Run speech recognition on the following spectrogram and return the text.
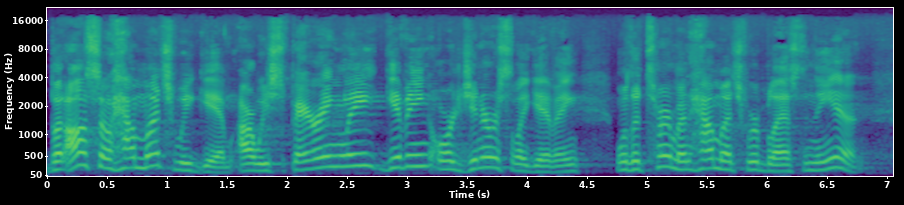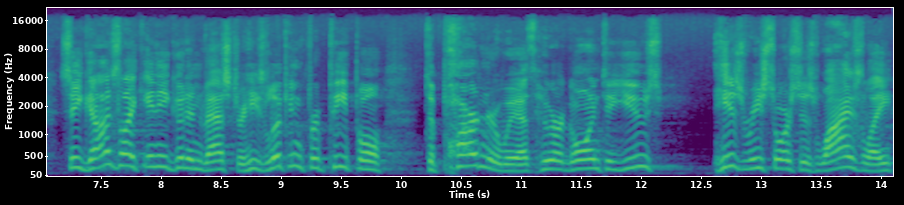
but also how much we give. Are we sparingly giving or generously giving will determine how much we're blessed in the end. See, God's like any good investor. He's looking for people to partner with who are going to use his resources wisely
